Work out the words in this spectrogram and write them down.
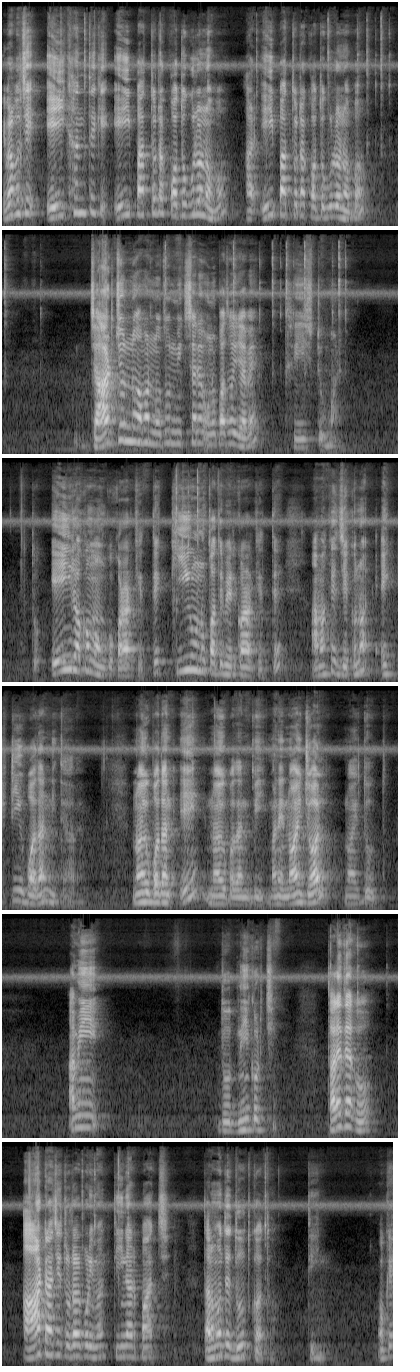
এবার বলছে, এইখান থেকে এই পাত্রটা কতগুলো নেব? আর এই পাত্রটা কতগুলো নেব? যার জন্য আমার নতুন মিক্সারের অনুপাত হয়ে যাবে থ্রি ইস টু ওয়ান তো এই রকম অঙ্ক করার ক্ষেত্রে, কী অনুপাতে বের করার ক্ষেত্রে আমাকে যে কোনো একটি উপাদান নিতে হবে। নয় উপাদান এ নয় উপাদান বি মানে নয় জল, নয় দুধ। আমি দুধ নিয়ে করছি। তাহলে দেখো, আট আছে টোটাল পরিমাণ, তিন আর পাঁচ, তার মধ্যে দুধ কত? তিন। ওকে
